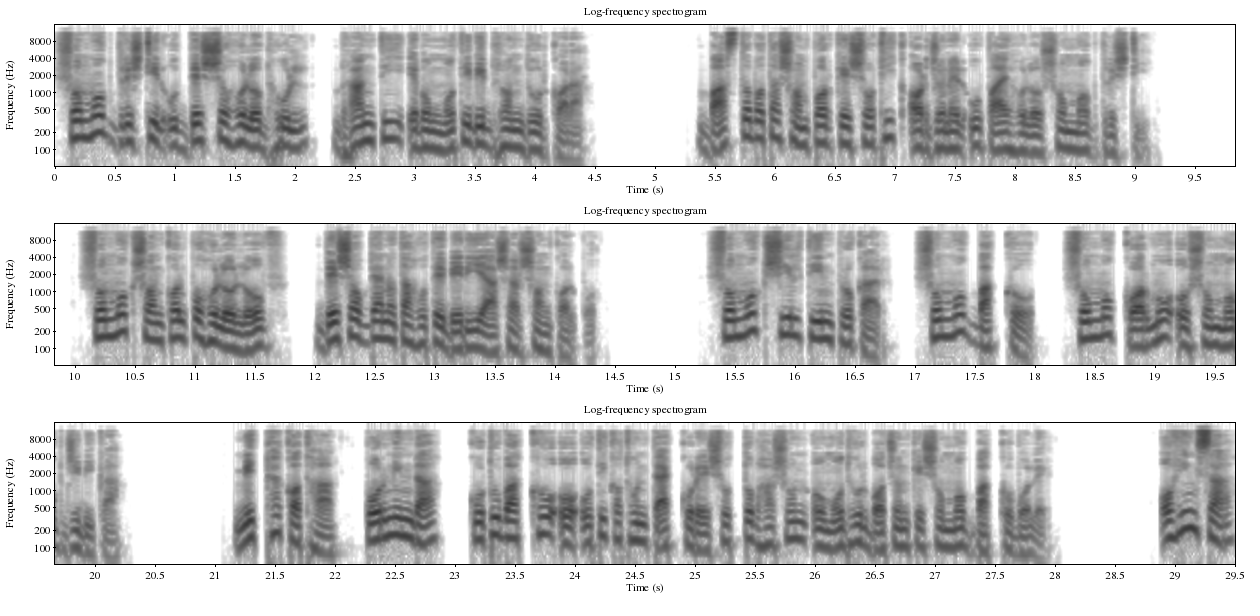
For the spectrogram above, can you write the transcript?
সম্যক দৃষ্টির উদ্দেশ্য হল ভুল, ভ্রান্তি এবং মতিবিভ্রম দূর করা। বাস্তবতা সম্পর্কে সঠিক অর্জনের উপায় হল সম্যক দৃষ্টি। সম্যক সংকল্প হল লোভ, দেশজ্ঞানতা হতে বেরিয়ে আসার সংকল্প। সম্যকশীল তিন প্রকার সম্যক বাক্য সম্যক কর্ম ও সম্যক জীবিকা। মিথ্যা কথা, পরনিন্দা, কটুবাক্য ও অতিকথন ত্যাগ করে সত্যভাষণ ও মধুর বচনকে সম্যক বাক্য বলে। অহিংসা,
